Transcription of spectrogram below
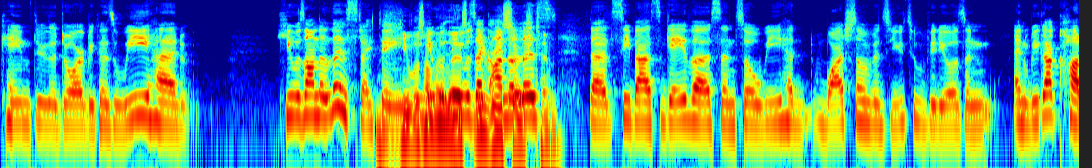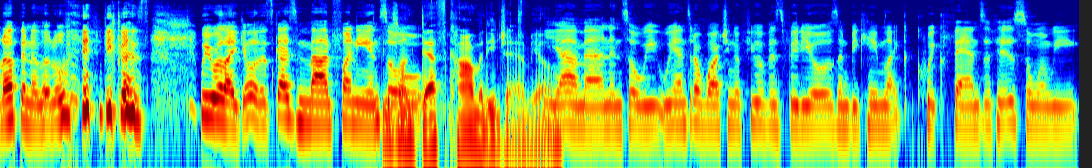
came through the door because we had he was on the list, I think. He was on the He list. was We like on the researched list him. That Seabass gave us and so we had watched some of his YouTube videos and and we got caught up in a little bit because we were like, yo, this guy's mad funny and he so was on Def Comedy Jam, yo. yeah, man. And so we we ended up watching a few of his videos and became like quick fans of his. So when we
